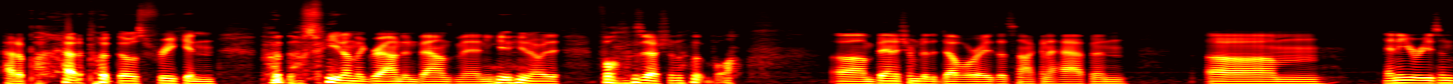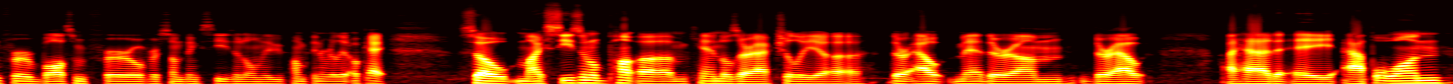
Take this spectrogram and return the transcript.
how to put, how to put those freaking put those feet on the ground in bounds man you, you know full possession of the ball um, banish him to the devil rays that's not going to happen um, any reason for balsam fir over something seasonal maybe pumpkin related okay so my seasonal pu- um, candles are actually uh, they're out man they're um they're out i had a apple one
